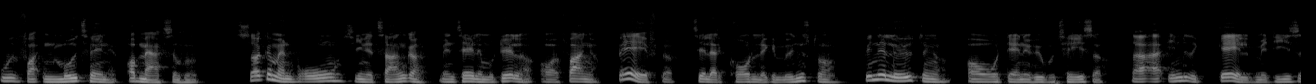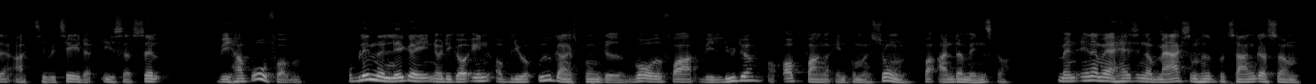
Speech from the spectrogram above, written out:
ud fra en modtagende opmærksomhed. Så kan man bruge sine tanker, mentale modeller og erfaringer bagefter til at kortlægge mønstre, finde løsninger og danne hypoteser. Der er intet galt med disse aktiviteter i sig selv. Vi har brug for dem. Problemet ligger i, når de går ind og bliver udgangspunktet, hvorudfra vi lytter og opfanger information fra andre mennesker. Man ender med at have sin opmærksomhed på tanker som,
